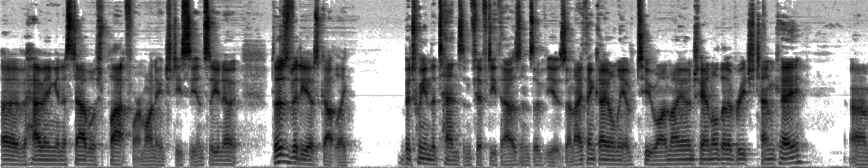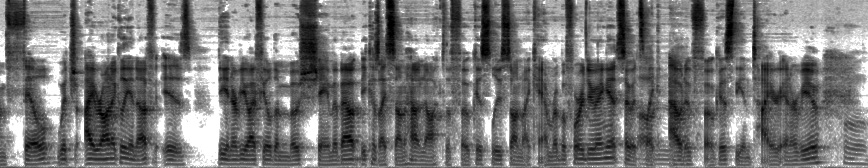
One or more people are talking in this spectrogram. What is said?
of having an established platform on HTC. And so, you know, those videos got like between the tens and 50 thousands of views. And I think I only have two on my own channel that have reached 10K. Um, Phil, which ironically enough is the interview I feel the most shame about because I somehow knocked the focus loose on my camera before doing it. So it's oh, like no. out of focus the entire interview. Oh.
